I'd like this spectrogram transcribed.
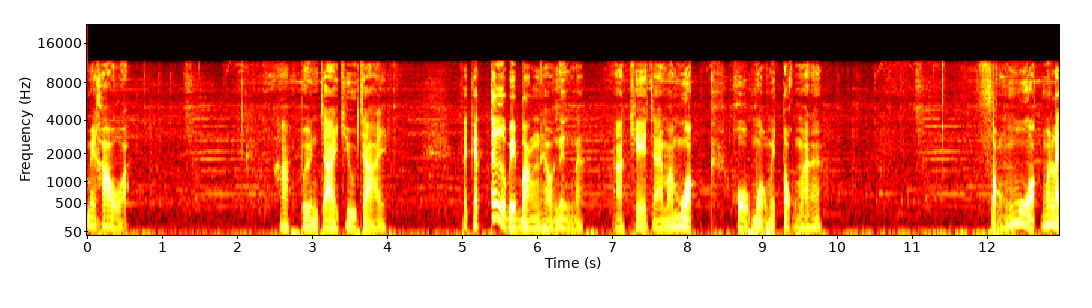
ไม่เข้าอะฮะปืนจ่ายคิวจ่ายสแกตเตอร์ไปบังแถวหนึ่งนะอะเคจ่ายมาหมวก โหหมวกไม่ตกมานะสองหมวกเมื่อไหร่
